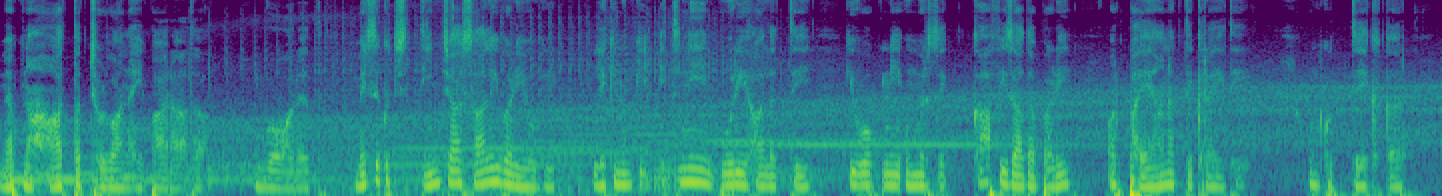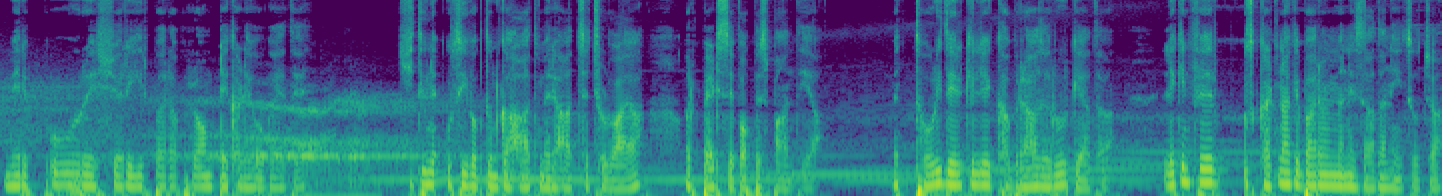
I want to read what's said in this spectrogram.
मैं अपना हाथ तक छुड़वा नहीं पा रहा था। वो औरत मेरे से कुछ तीन चार साल ही बड़ी होगी, लेकिन उनकी इतनी बुरी हालत थी कि वो अपनी उम्र से काफ़ी ज़्यादा बड़ी और भयानक दिख रही थी। उनको देखकर मेरे पूरे शरीर पर अब रोंगटे खड़े हो गए थे। जीतू ने उसी वक्त उनका हाथ मेरे हाथ से छुड़वाया और बेड से वापस बाँध दिया। मैं थोड़ी देर के लिए घबरा ज़रूर गया था, लेकिन फिर उस घटना के बारे में मैंने ज़्यादा नहीं सोचा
